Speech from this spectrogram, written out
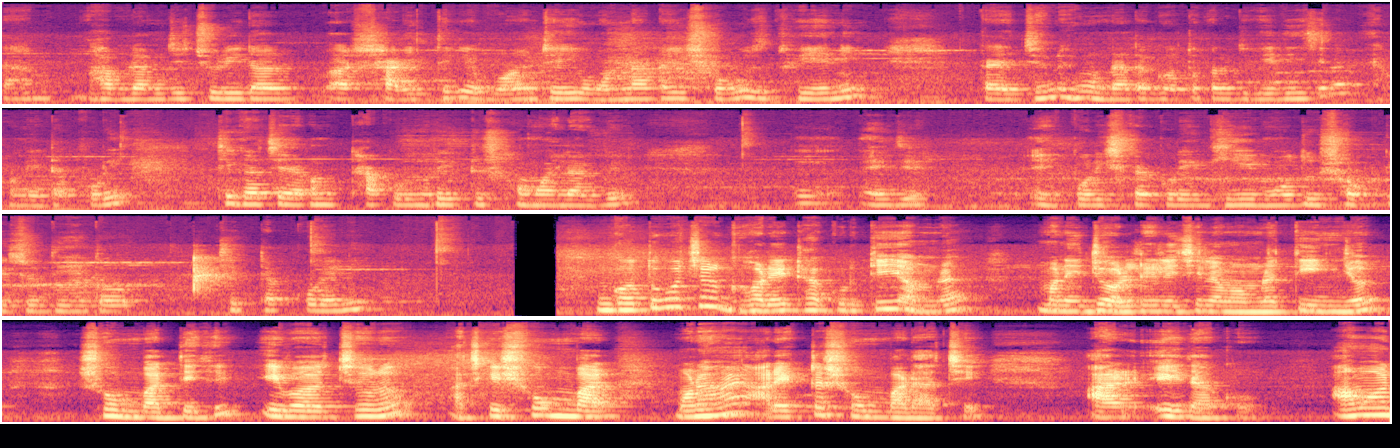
তা ভাবলাম যে চুড়িদার আর শাড়ির থেকে বরঞ্চ এই ওড়নাটাই সবুজ ধুয়ে নিই, তাই জন্য ওড়নাটা গতকাল ধুয়ে দিয়েছিলাম, এখন এটা পরি। ঠিক আছে, এখন ঠাকুর ঘরে একটু সময় লাগবে। এই যে, এই পরিষ্কার করে ঘি, মধু সব কিছু দিয়ে তো ঠিকঠাক করে নিই। গত বছর ঘরে ঠাকুরকেই আমরা মানে জল ঢেলেছিলাম আমরা তিনজন সোমবার দেখে। এবছরও আজকে সোমবার, মনে হয় আরেকটা সোমবার আছে। আর এই দেখো আমার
